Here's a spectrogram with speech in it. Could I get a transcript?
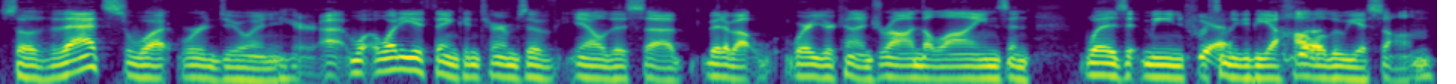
so that's what we're doing here. Uh, wh- what do you think in terms of, you know, this uh, bit about where you're kind of drawing the lines and what does it mean for yeah. something to be a hallelujah well, psalm?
